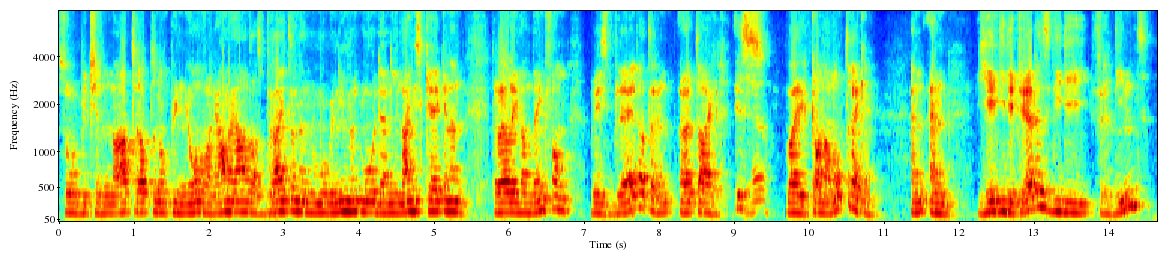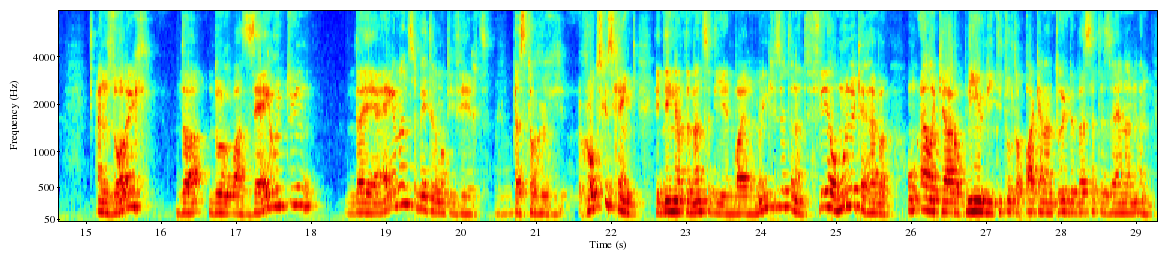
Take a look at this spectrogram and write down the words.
zo een beetje natrapte op Union van ja, maar ja, dat is Brighton en we mogen, niet, mogen daar niet langs kijken. En, terwijl ik dan denk van, wees blij dat er een uitdager is Ja. waar je kan aan optrekken. En, en geef die de credits die die verdient en zorg dat door wat zij goed doen, dat je eigen mensen beter motiveert. Dat is toch een godsgeschenk. Ik denk dat de mensen die in Bayern München zitten het veel moeilijker hebben om elk jaar opnieuw die titel te pakken en terug de beste te zijn. En, en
